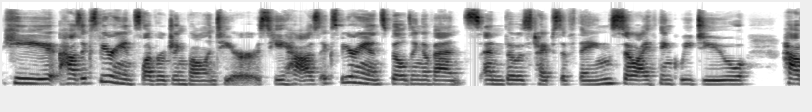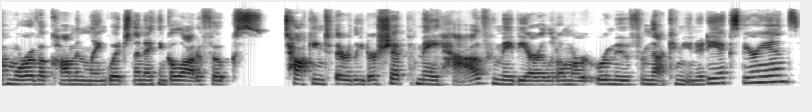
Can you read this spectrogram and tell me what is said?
he has experience leveraging volunteers. He has experience building events and those types of things. So I think we do have more of a common language than I think a lot of folks talking to their leadership may have, who maybe are a little more removed from that community experience.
